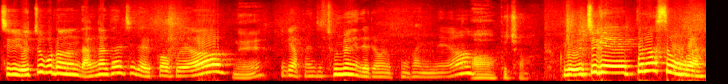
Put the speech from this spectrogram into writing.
지금 이쪽으로는 난간 설치될 거고요. 네. 이게 약간 이제 조명이 내려올 공간이네요. 아, 그쵸. 그리고 이쪽에 보너스 공간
